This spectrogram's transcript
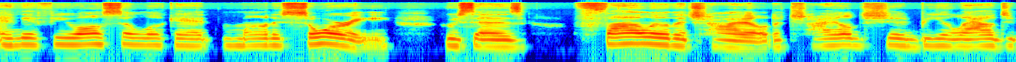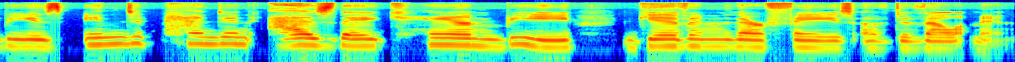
And if you also look at Montessori, who says, follow the child. A child should be allowed to be as independent as they can be given their phase of development.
